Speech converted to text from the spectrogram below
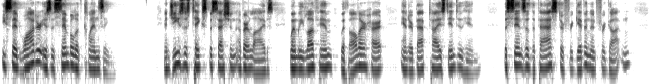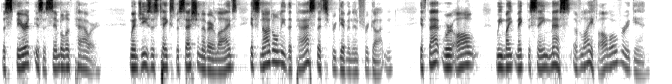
He said, Water is a symbol of cleansing. And Jesus takes possession of our lives when we love Him with all our heart and are baptized into Him. The sins of the past are forgiven and forgotten. The Spirit is a symbol of power. When Jesus takes possession of our lives, it's not only the past that's forgiven and forgotten. If that were all, we might make the same mess of life all over again.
